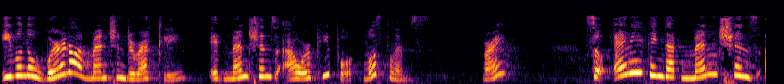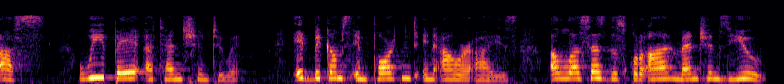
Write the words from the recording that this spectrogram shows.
even though we're not mentioned directly, it mentions our people, Muslims. Right? So anything that mentions us, we pay attention to it. It becomes important in our eyes. Allah says this Qur'an mentions you.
